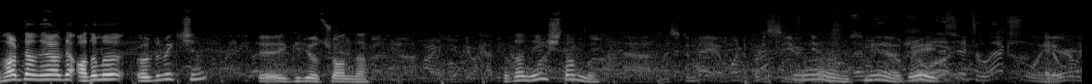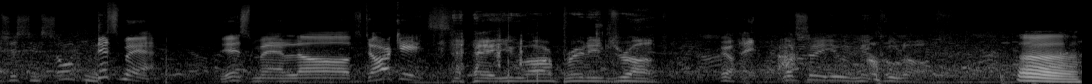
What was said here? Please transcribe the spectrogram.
harbiden herhalde adamı öldürmek için e, gidiyoruz şu anda. Ya da ne iş lan bu? This man! Loves darkies! Hey, you are pretty drunk. What say you and me cool off?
